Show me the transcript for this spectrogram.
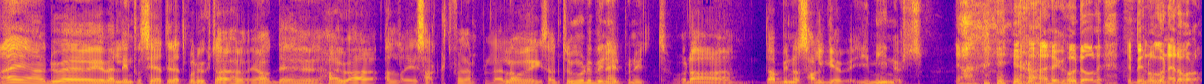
Nei, du er veldig interessert i dette produktet. Ja, det har jo jeg aldri sagt, f.eks. Eller ikke sant? så må du begynne helt på nytt. Og da, ja. da begynner salget i minus. Ja, ja, det går dårlig. Det begynner å gå nedover, da.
